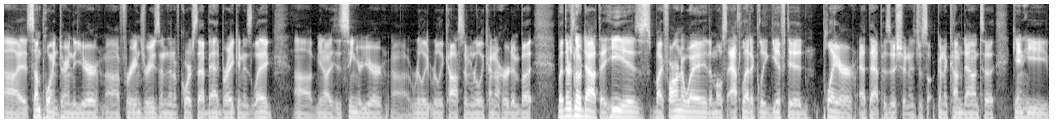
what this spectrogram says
uh, at some point during the year uh, for injuries, and then of course that bad break in his leg. Uh, you know, his senior year uh, really, really cost him, really kind of hurt him. But, but there's no doubt that he is by far and away the most athletically gifted player at that position. It's just going to come down to can he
